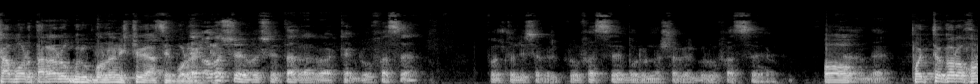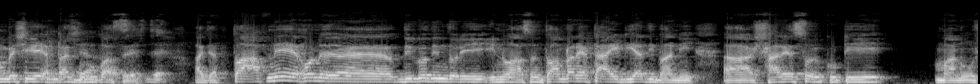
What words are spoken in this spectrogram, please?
সাবর তারারও গ্রুপ মনে নিশ্চয়ই আছে বড় অবশ্যই অবশ্যই তার আরও একটা গ্রুপ আছে। ফুলতলি সাহেবের গ্রুপ আছে বরুণা সাহেবের গ্রুপ আছে প্রত্যেকেরও কম বেশি একটা গ্রুপ আছে। আচ্ছা তো আপনি এখন আহ, দীর্ঘদিন ধরে ইনো আছেন তো আমরা একটা আইডিয়া দিবানি সাড়ে ছয় কোটি মানুষ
